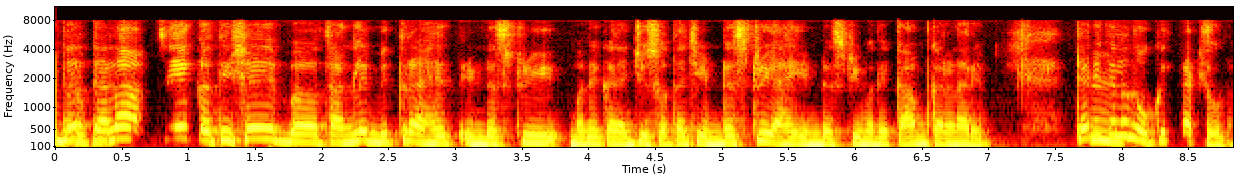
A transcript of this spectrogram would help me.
तर. त्याला आमचे एक अतिशय चांगले मित्र आहेत इंडस्ट्रीमध्ये का- त्यांची स्वतःची इंडस्ट्री आहे इंडस्ट्रीमध्ये काम करणारे त्यांनी. त्याला नोकरीला ठेवलं.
